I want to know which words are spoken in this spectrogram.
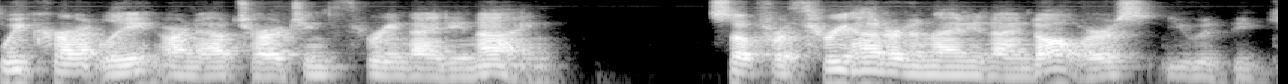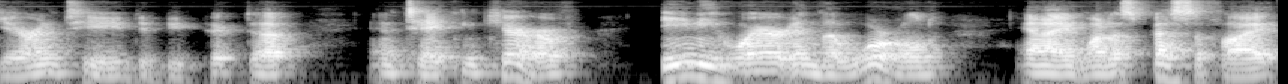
we currently are now charging $399. So for $399, you would be guaranteed to be picked up and taken care of anywhere in the world. And I want to specify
